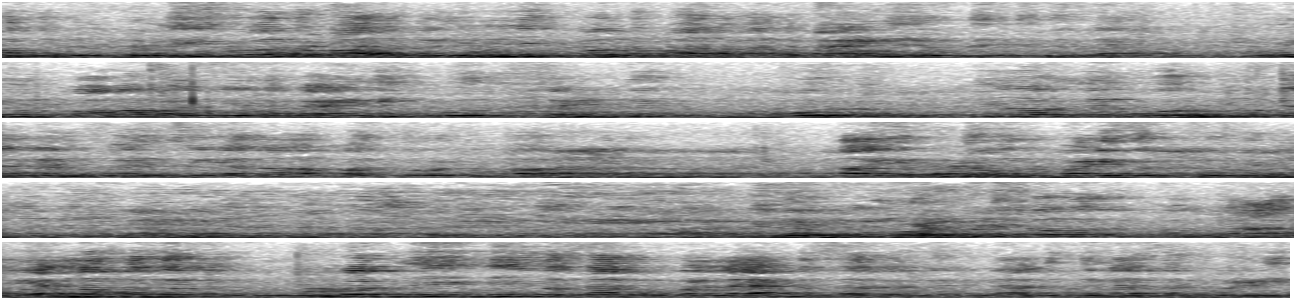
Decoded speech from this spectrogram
வந்து நீங்க வந்து பாருங்க இன்னைக்கு வந்து பாருங்க அந்த கழனி எப்படி இருக்குது மூணு போக வந்து இந்த கழனி ஒரு சென்ட் ஒரு கிலோ நெல் ஒரு மூட்டை நெல் பயிர் செய்யாத நான் பத்து வருஷமா. நான் எப்படி வந்து படிக்கிறது சொல்லுங்க எப்படி எப்படி சொல்லுங்க நான் என்ன வந்து உங்க நீ நீங்க சார் உங்க லேண்ட் சார் அது. அதுக்கு என்ன சார் வழி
